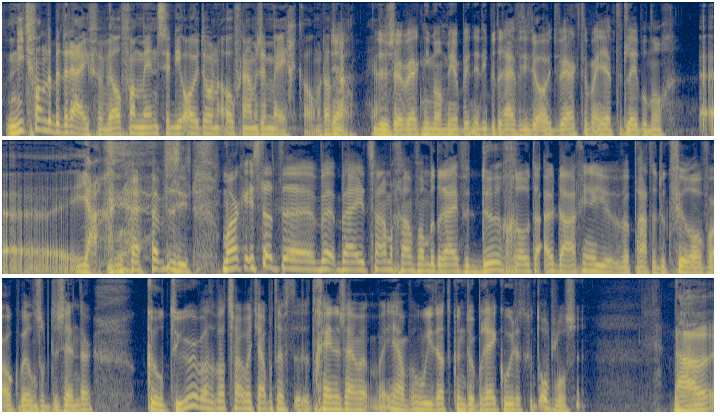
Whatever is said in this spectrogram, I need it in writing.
Niet van de bedrijven, wel van mensen die ooit door een overname zijn meegekomen. Dat ja, wel, Dus er werkt niemand meer binnen die bedrijven die er ooit werkten, maar je hebt het label nog. Uh, ja. ja. precies. Mark, is dat uh, bij het samengaan van bedrijven de grote uitdaging? We praten natuurlijk veel over, ook bij ons op de zender, cultuur. Wat, wat zou wat jou betreft hetgene zijn ja, hoe je dat kunt doorbreken, hoe je dat kunt oplossen? Nou,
